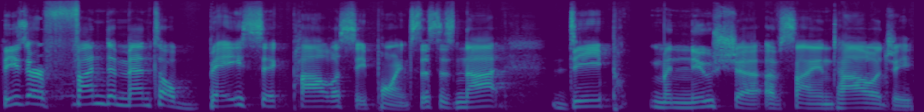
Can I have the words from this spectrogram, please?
these are fundamental, basic policy points. This is not deep minutia of Scientology.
